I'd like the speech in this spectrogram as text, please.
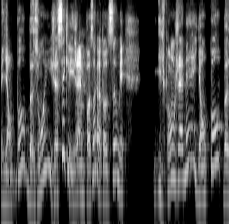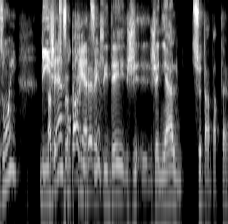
Mais ils n'ont pas besoin. Je sais que les gens n'aiment pas ça quand on dit ça, mais ils le feront jamais. Ils n'ont pas besoin. Les Ah, gens tu peux sont pas arriver avec créatifs. l'idée gé- géniale suite en partant.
